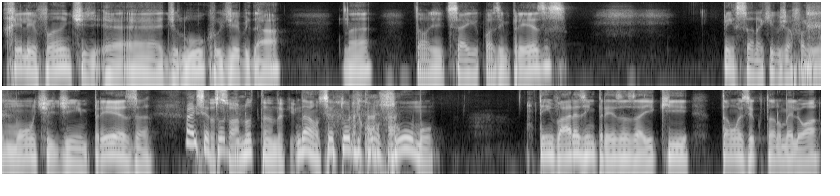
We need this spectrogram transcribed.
relevante é, é, de lucro, de EBITDA, né? Então a gente segue com as empresas. Pensando aqui que eu já falei um monte de empresa. Aí setor Tô só de... anotando aqui. Não, setor de consumo. Tem várias empresas aí que estão executando melhor,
